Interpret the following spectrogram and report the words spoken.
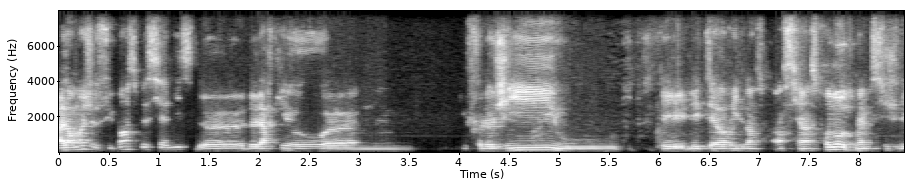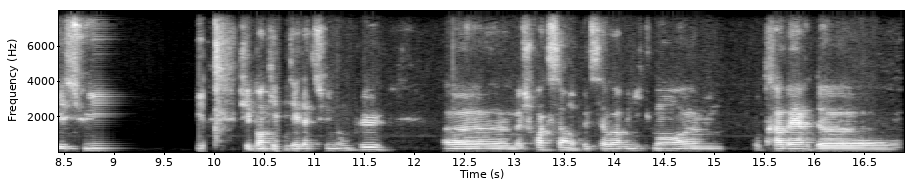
alors moi, je ne suis pas un spécialiste de, de l'archéo-ufologie euh, ou les, théories de l'ancien astronaute, même si je les suis. Je n'ai pas enquêté là-dessus non plus. Euh, mais je crois que ça, on peut le savoir uniquement au travers de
